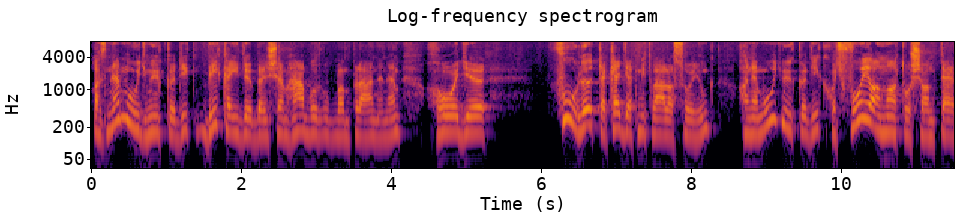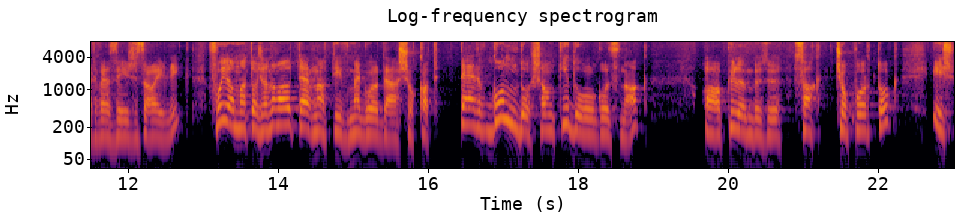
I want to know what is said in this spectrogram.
az nem úgy működik, békeidőben sem, háborúban pláne nem, hogy fú, lőttek egyet, mit válaszoljunk, hanem úgy működik, hogy folyamatosan tervezés zajlik, folyamatosan alternatív megoldásokat terv, gondosan kidolgoznak a különböző szakcsoportok, és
